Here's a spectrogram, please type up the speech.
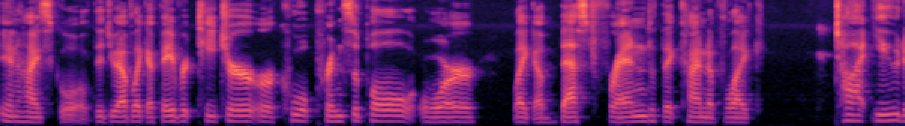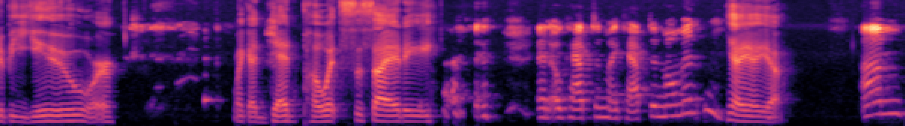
in high school? Did you have like a favorite teacher or a cool principal or like a best friend that kind of like taught you to be you or like a dead poets society? An oh captain my captain moment? Yeah, yeah, yeah. Um,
